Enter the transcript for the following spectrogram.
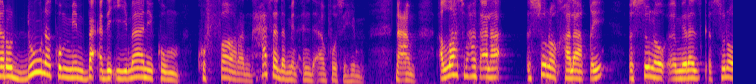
يردونكم من بعد إيمانكم كفارا حسدا من عند أنفسهم. نعم. الله سبحانه وتعالى السنو خلاقي እሱ ነው የሚረዝቅ እሱ ነው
